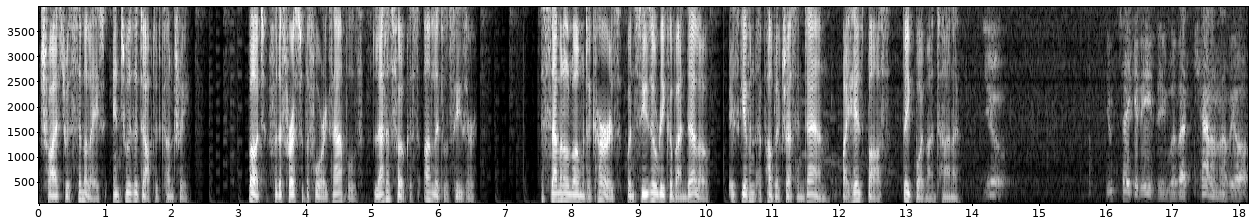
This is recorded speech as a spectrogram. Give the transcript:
tries to assimilate into his adopted country. But for the first of the four examples, let us focus on Little Caesar. A seminal moment occurs when Cesar Rico Bandello is given a public dressing down by his boss, Big Boy Montana. You take it easy with that cannon of yours.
